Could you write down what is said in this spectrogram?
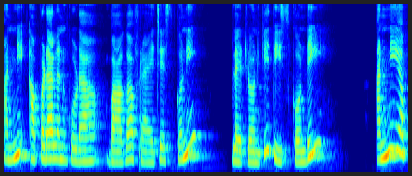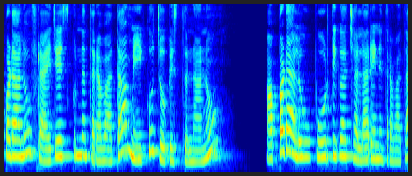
అన్ని అప్పడాలను కూడా బాగా ఫ్రై చేసుకొని ప్లేట్లోనికి తీసుకోండి. అన్ని అప్పడాలు ఫ్రై చేసుకున్న తర్వాత మీకు చూపిస్తున్నాను. అప్పడాలు పూర్తిగా చల్లారిన తర్వాత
